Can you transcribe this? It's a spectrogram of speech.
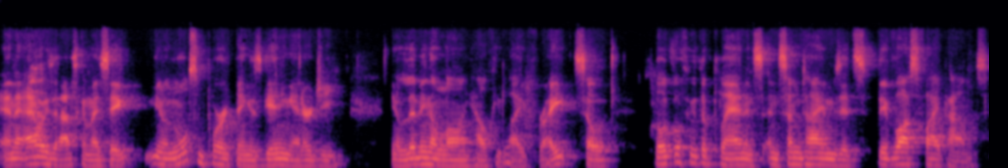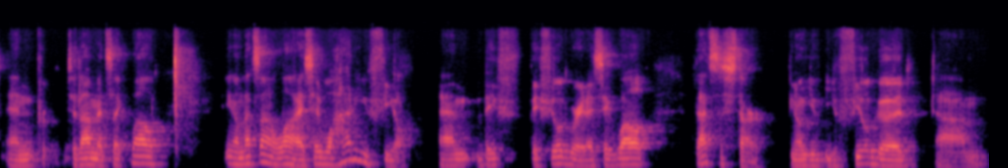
And I always ask them, I say, you know, the most important thing is gaining energy, you know, living a long, healthy life, right? So they'll go through the plan and, and sometimes it's they've lost five pounds. And to them, it's like, well, you know, that's not a lot. I say, well, how do you feel? And they they feel great. I say, well, that's the start. You know, you, you feel good. Um,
